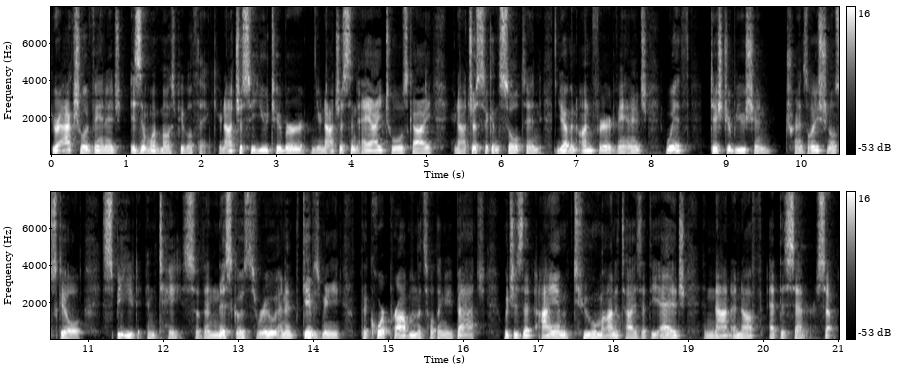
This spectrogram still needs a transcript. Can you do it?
your actual advantage isn't what most people think. You're not just a YouTuber. You're not just an AI tools guy. You're not just a consultant. You have an unfair advantage with distribution, translational skill, speed, and taste. So then this goes through and it gives me the core problem that's holding me back, which is that I am too monetized at the edge and not enough at the center. So it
